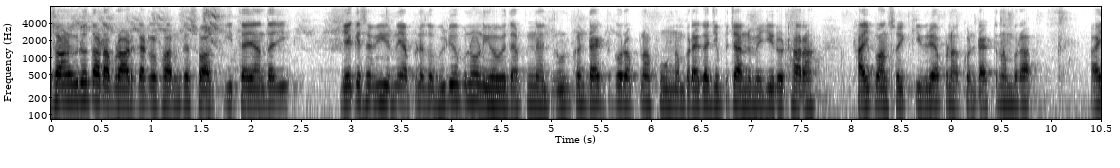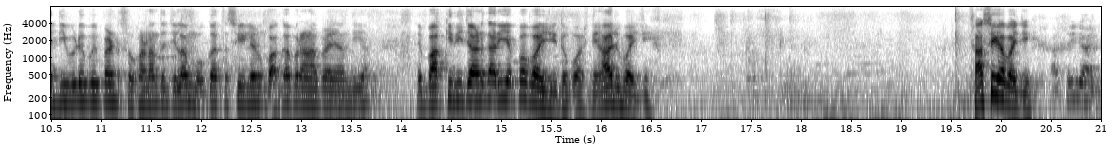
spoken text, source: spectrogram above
ਕਿਸਾਨ ਵੀਰੋ ਤੁਹਾਡਾ ਬਰਾਡ ਕੈਟਲ ਫਾਰਮ ਤੇ ਸਵਾਗਤ ਕੀਤਾ ਜਾਂਦਾ ਜੀ। ਜੇ ਕਿਸੇ ਵੀਰ ਨੇ ਆਪਣੇ ਤੋਂ ਵੀਡੀਓ ਬਣਾਉਣੀ ਹੋਵੇ ਤਾਂ ਆਪਣੇ ਨਾਲ ਜਰੂਰ ਕੰਟੈਕਟ ਕਰੋ। ਆਪਣਾ ਫੋਨ ਨੰਬਰ ਹੈਗਾ ਜੀ 95018 28521 ਵੀਰੇ ਆਪਣਾ ਕੰਟੈਕਟ ਨੰਬਰ ਆ। ਅੱਜ ਦੀ ਵੀਡੀਓ ਵੀ ਪਿੰਡ ਸੁਖਾਣਾ ਤੇ ਜ਼ਿਲ੍ਹਾ ਮੋਗਾ ਤਹਿਸੀਲ ਨੂੰ ਬਾਗਾ ਪੁਰਾਣਾ ਪੈ ਜਾਂਦੀ ਆ। ਤੇ ਬਾਕੀ ਦੀ ਜਾਣਕਾਰੀ ਆਪਾਂ ਬਾਈ ਜੀ ਤੋਂ ਪੁੱਛਦੇ ਹਾਂ। ਆਜੋ ਬਾਈ ਜੀ। ਸਤਿ ਸ਼੍ਰੀ ਅਕਾਲ ਬਾਈ ਜੀ। ਸਤਿ ਸ੍ਰੀ ਅਕਾਲ ਜੀ।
